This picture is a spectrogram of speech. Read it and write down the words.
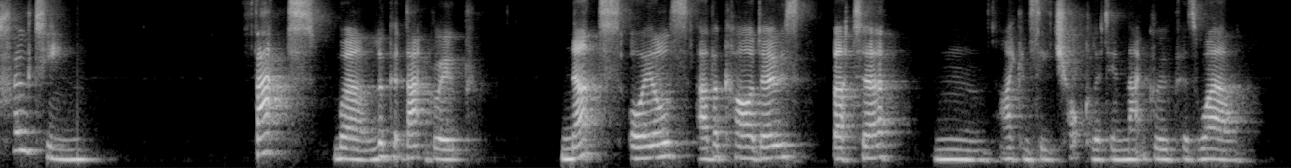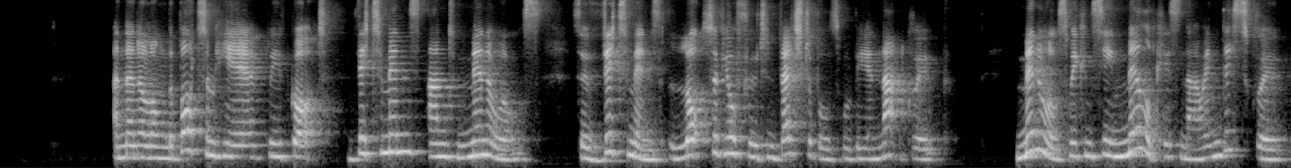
protein. Fats, well, look at that group. Nuts, oils, avocados, butter. Mm, I can see chocolate in that group as well. And then along the bottom here, we've got vitamins and minerals. So vitamins, lots of your fruit and vegetables will be in that group. Minerals, we can see milk is now in this group.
